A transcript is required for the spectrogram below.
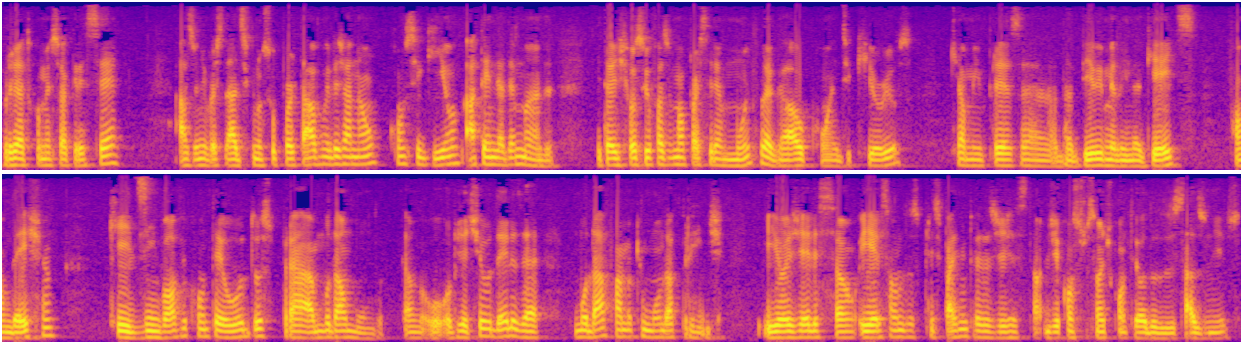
projeto começou a crescer, as universidades que nos suportavam, eles já não conseguiam atender a demanda. Então a gente conseguiu fazer uma parceria muito legal com a Curious, que é uma empresa da Bill e Melinda Gates Foundation, que desenvolve conteúdos para mudar o mundo. Então o objetivo deles é mudar a forma que o mundo aprende. E hoje eles são, e eles são uma das principais empresas de, gestão, de construção de conteúdo dos Estados Unidos.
